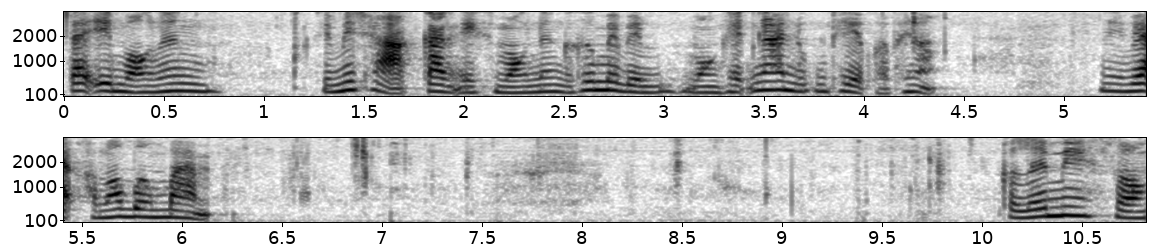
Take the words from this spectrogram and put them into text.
แต่อีกมองหนึงที่ไม่ฉากกันอีกมองหนึงก็คือไม่เป็นมองเฮ็ดงานอยู่กรุงเทพกับพี่น้องนี่แวะเขามาเบิ่งบ้านก็เลยมีสอง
